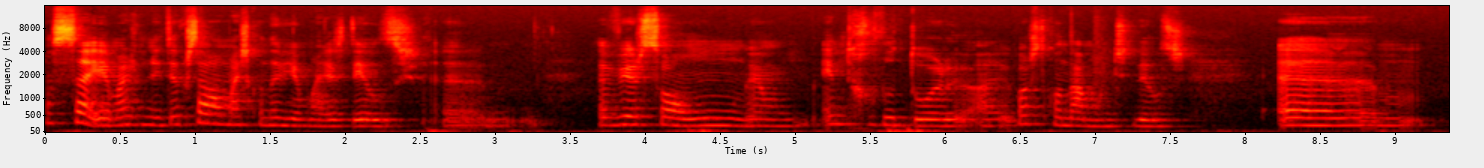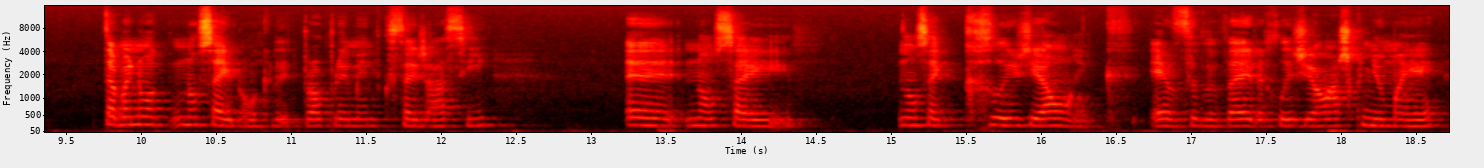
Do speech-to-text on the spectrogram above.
Não sei, é mais bonito. Eu gostava mais quando havia mais deuses. Uh, haver só um é, um, é muito redutor. Uh, eu gosto quando há muitos deuses. Uh, também não, não sei, não acredito propriamente que seja assim. Uh, não sei não sei que religião é que é verdadeira religião, acho que nenhuma é.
